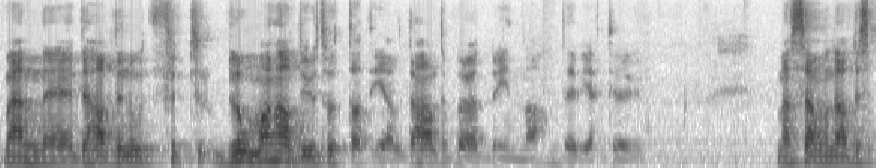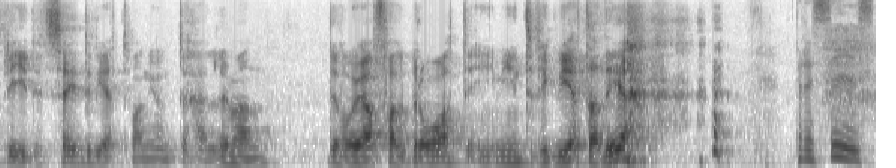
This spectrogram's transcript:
Men eh, det hade nog, blomman hade ju tuttat eld, den hade börjat brinna, det vet jag ju. Men sen om det hade spridit sig, det vet man ju inte heller. Men det var i alla fall bra att vi inte fick veta det. Precis.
